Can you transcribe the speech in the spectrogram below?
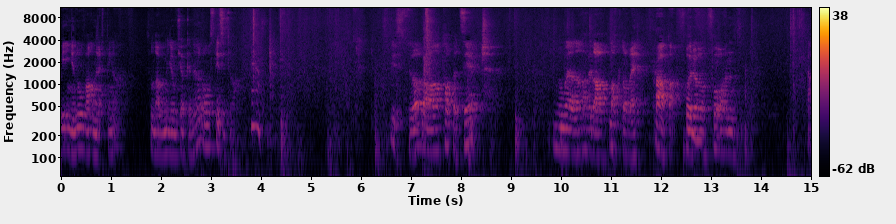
vi er inne nå var anretninga, som da var mellom kjøkkenet og spisestua. Ja. Spisestua var tapetsert. Nå er har vi da lagt over plata for å få en, ja,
